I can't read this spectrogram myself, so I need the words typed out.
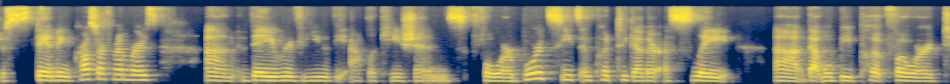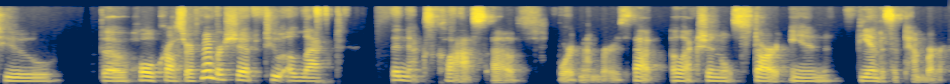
just standing Crossref members. Um, they review the applications for board seats and put together a slate uh, that will be put forward to the whole Crossref membership to elect the next class of board members. That election will start in the end of September.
